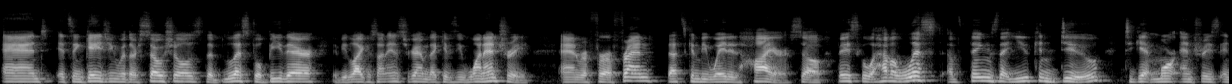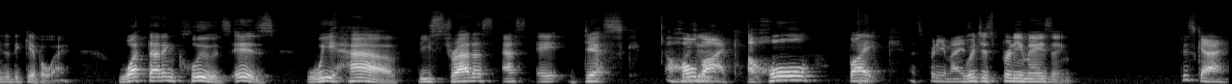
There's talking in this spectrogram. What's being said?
and it's engaging with our socials. The list will be there. If you like us on Instagram, that gives you one entry. And refer a friend, that's gonna be weighted higher. So basically, we'll have a list of things that you can do to get more entries into the giveaway. What that includes is we have the Strattos S8 disc. A whole bike. A whole bike, That's pretty amazing. which is pretty amazing. this guy.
